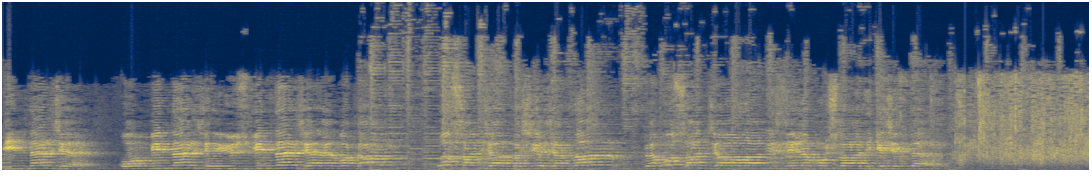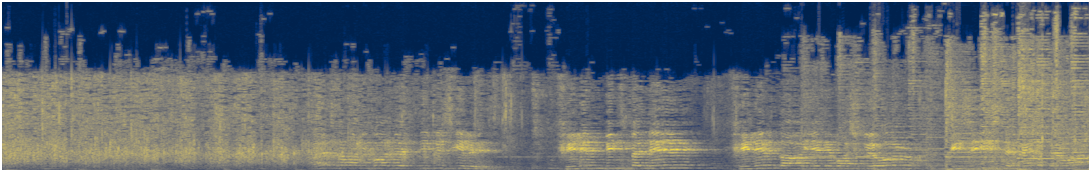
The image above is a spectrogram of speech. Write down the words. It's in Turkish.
binlerce, on binlerce, yüz binlerce erbakan o sancağı taşıyacaklar ve o sancağı Allah'ın izniyle burçlara dikecekler. Her zaman ifade ettiğimiz gibi film bitmedi, film daha yeni başlıyor. Bizi izlemeye devam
